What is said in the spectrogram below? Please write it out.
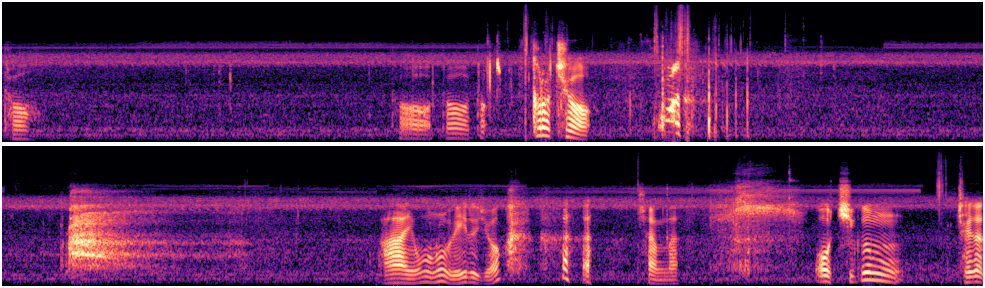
더, 더, 더, 더. 그렇죠. 어! 아, 이거 오늘 왜 이러죠? 참나. 어, 지금 제가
